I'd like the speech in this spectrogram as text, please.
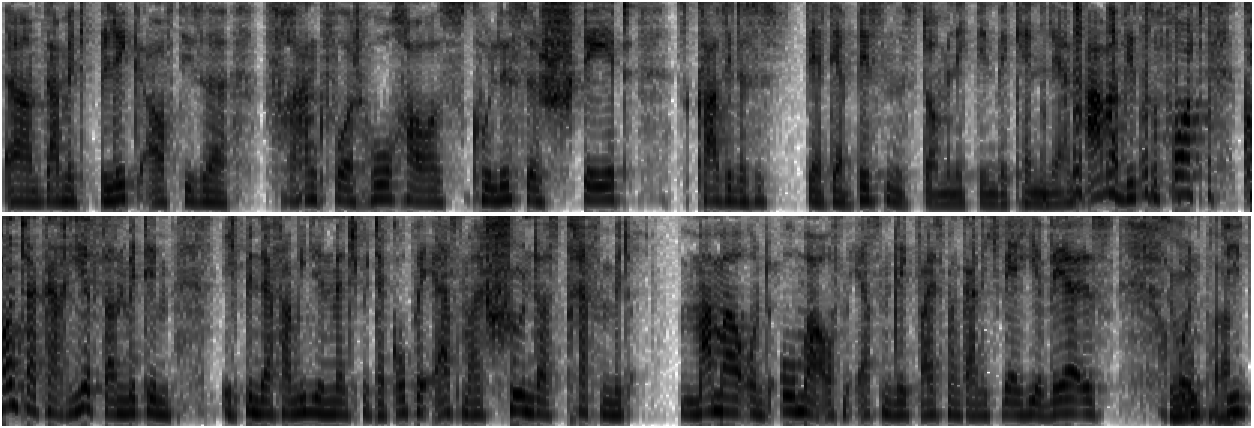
äh, da mit Blick auf diese Frankfurt-Hochhaus-Kulisse steht. Ist quasi, das ist der, der Business-Dominik, den wir kennenlernen. Aber wird sofort konterkariert dann mit dem, ich bin der Familienmensch mit der Gruppe, erstmal schön das Treffen mit Mama und Oma auf den ersten Blick weiß man gar nicht, wer hier wer ist. Super. Und die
